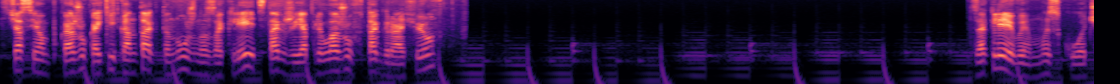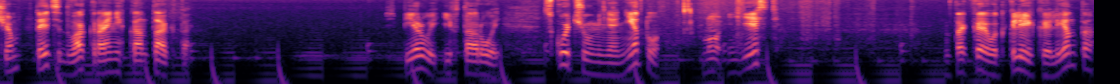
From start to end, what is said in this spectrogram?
Сейчас я вам покажу, какие контакты нужно заклеить. Также я приложу фотографию. Заклеиваем мы скотчем вот эти два крайних контакта. Первый и второй. Скотча у меня нету, но есть такая вот клейкая лента.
